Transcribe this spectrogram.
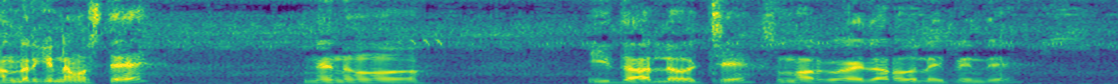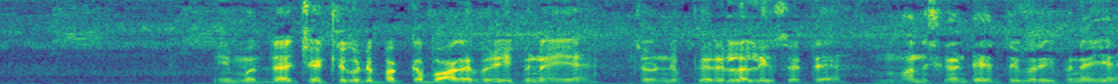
అందరికీ నమస్తే. నేను ఈ దారిలో వచ్చి సుమారు ఒక ఐదారు రోజులు అయిపోయింది. ఈ మధ్య చెట్లు కూడా పక్క బాగా పెరిగిపోయినాయి. చూడండి పెరిల లీవ్స్ అయితే మనిషి కంటే ఎత్తు పెరిగిపోయినాయి.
